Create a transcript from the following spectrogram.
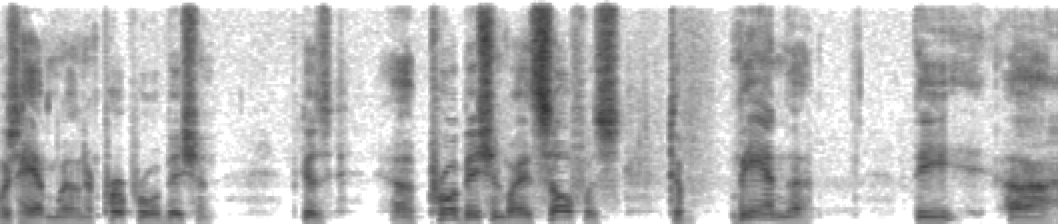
which happened with a prohibition. Because uh, prohibition by itself was to ban the, the uh,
